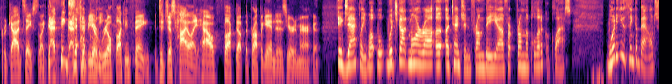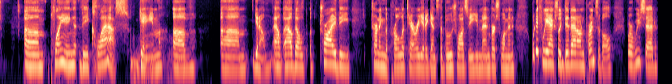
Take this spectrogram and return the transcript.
For God's sakes. Like that exactly. that should be a real fucking thing to just highlight how fucked up the propaganda is here in America. Exactly. What which got more uh, attention from the uh, from the political class. What do you think about um, playing the class game of, um, you know, how, how they'll try the turning the proletariat against the bourgeoisie, men versus women. What if we actually did that on principle, where we said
